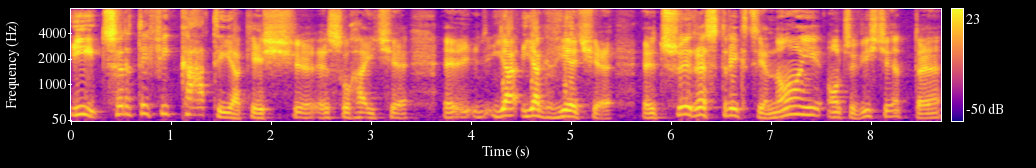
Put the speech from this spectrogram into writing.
i certyfikaty jakieś, e, słuchajcie, e, jak, wiecie, czy e, restrykcje, no i oczywiście te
